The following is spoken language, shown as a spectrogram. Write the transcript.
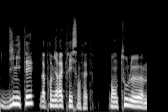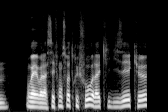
d'imiter la première actrice en fait. Bon, tout le Ouais, voilà, c'est François Truffaut qui disait que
